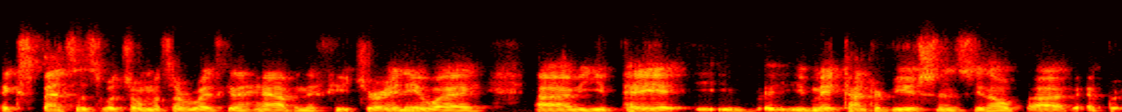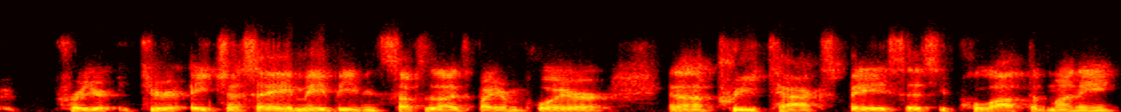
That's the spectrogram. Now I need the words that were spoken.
expenses, which almost everybody's going to have in the future anyway. Um, you pay it, you, you, make contributions, you know, uh, for your to your HSA, maybe even subsidized by your employer, and on a pre-tax basis, you pull out the money,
